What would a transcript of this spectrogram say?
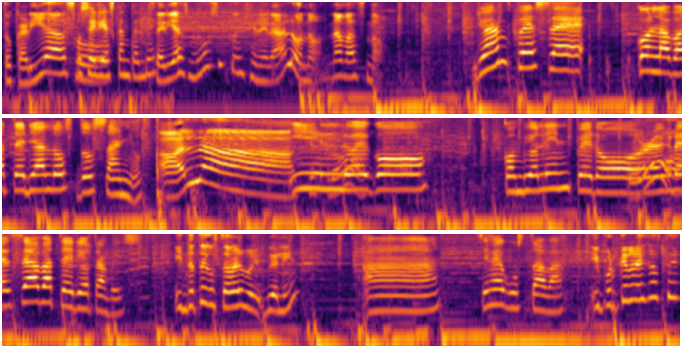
tocarías? ¿O, serías cantante? ¿Serías músico en general o no? Nada más no. Yo empecé con la batería a los dos años. ¡Hala! Y luego con violín, pero oh. regresé a batería otra vez. ¿Y no te gustaba el violín? Ah, sí me gustaba. ¿Y por qué lo dejaste?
